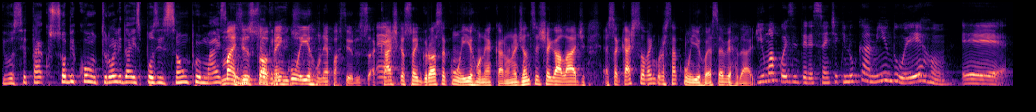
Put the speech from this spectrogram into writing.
e você tá sob controle da exposição por mais Mas que o isso só é vem grande. com erro, né, parceiro? Isso- A É. casca só engrossa com erro, né, cara? Não adianta você chegar lá de. Essa casca só vai engrossar com erro, essa é a verdade. E uma coisa interessante é que no caminho do erro, é,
